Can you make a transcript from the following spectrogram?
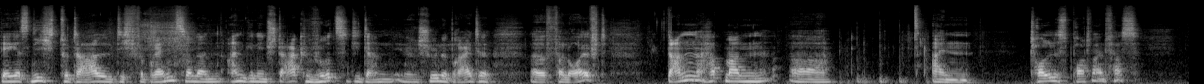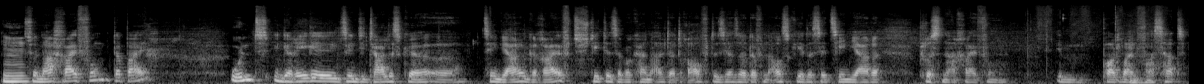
der jetzt nicht total dich verbrennt, sondern angenehm starke Würze, die dann in eine schöne Breite äh, verläuft. Dann hat man äh, ein tolles Portweinfass mhm. zur Nachreifung dabei. Und in der Regel sind die Talisker äh, zehn Jahre gereift, steht jetzt aber kein Alter drauf, dass ich also davon ausgehe, dass er zehn Jahre plus Nachreifung im Portweinfass hat.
